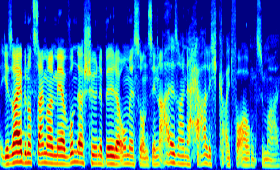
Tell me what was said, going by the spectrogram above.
Jesaja benutzt einmal mehr wunderschöne Bilder, um es uns in all seiner Herrlichkeit vor Augen zu malen.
